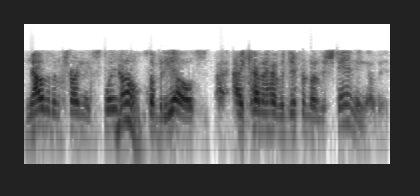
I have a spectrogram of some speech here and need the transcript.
now that I'm trying to explain no. it to somebody else, I, I kind of have a different understanding of it.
